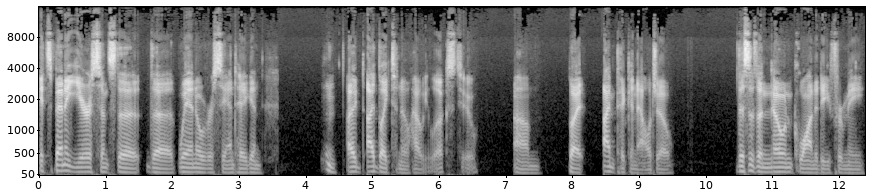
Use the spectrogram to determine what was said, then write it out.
It's been a year since the the win over Sandhagen. Hmm, I'd I'd like to know how he looks too. Um, but I'm picking Aljo. This is a known quantity for me.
